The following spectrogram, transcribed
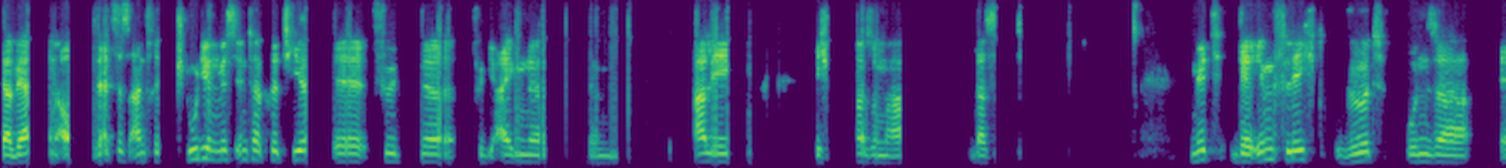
da werden auch Gesetzesanträge, Studien missinterpretiert äh, für, eine, für die eigene ähm, Darlegung. Ich also mal, dass mit der Impfpflicht wird unser äh,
